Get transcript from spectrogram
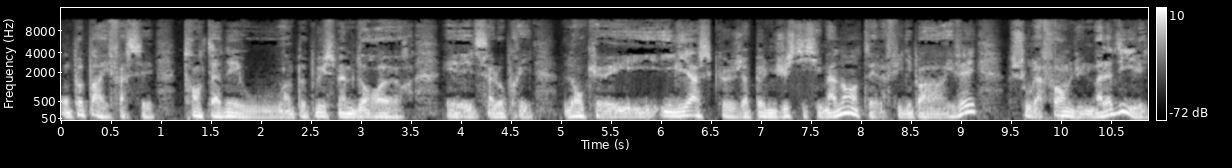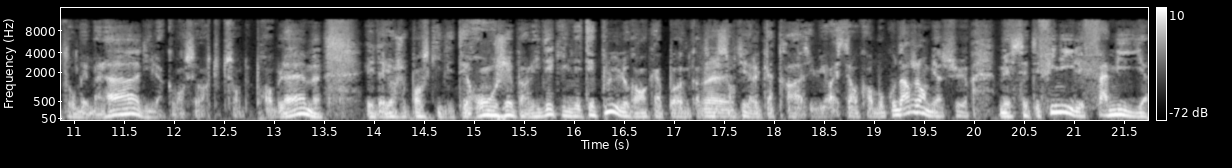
on peut pas effacer 30 années ou un peu plus même d'horreur et de saloperie. Donc euh, il y a ce que j'appelle une justice immanente. Elle a fini par arriver sous la forme d'une maladie. Il est tombé malade, il a commencé à avoir toutes sortes de problèmes. Et d'ailleurs, je pense qu'il était rongé par l'idée qu'il n'était plus le grand Capone quand il est sorti d'Alcatraz. Il lui restait encore beaucoup d'argent, bien sûr, mais c'était fini. Les familles,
